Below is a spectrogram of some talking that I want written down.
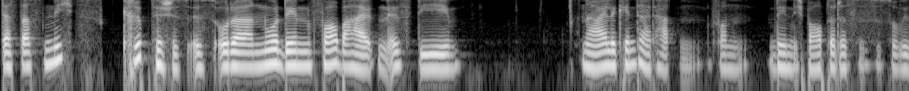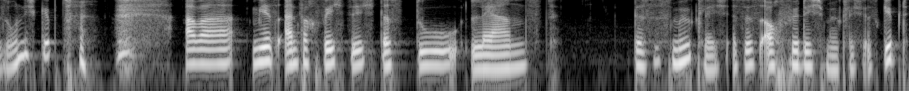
dass das nichts Kryptisches ist oder nur denen vorbehalten ist, die eine heile Kindheit hatten, von denen ich behaupte, dass es es sowieso nicht gibt. Aber mir ist einfach wichtig, dass du lernst, das ist möglich. Es ist auch für dich möglich. Es gibt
